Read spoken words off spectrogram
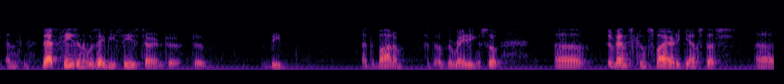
and that season, it was ABC's turn to to be at the bottom of the ratings. So uh, events conspired against us, uh,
